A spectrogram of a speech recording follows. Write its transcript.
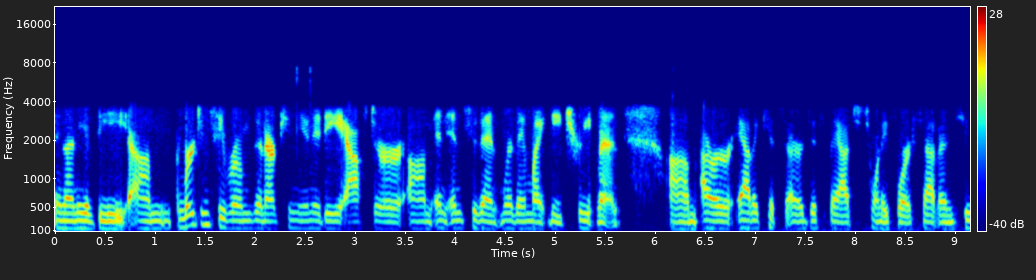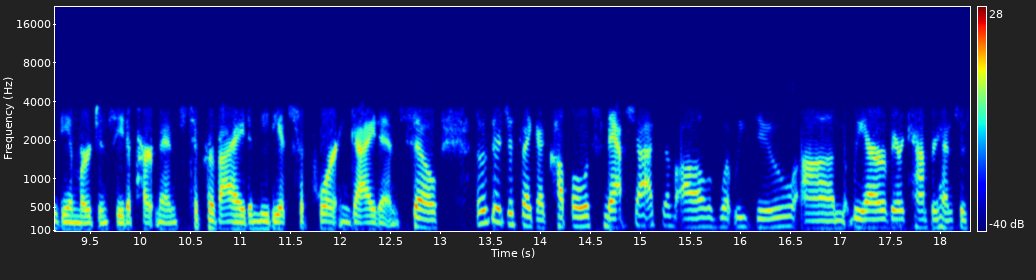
in any of the um, emergency rooms in our community after um, an incident where they might need treatment. Um, our advocates are dispatched 24 7 to the emergency departments to provide immediate support guidance. So those are just like a couple of snapshots of all of what we do. Um, we are a very comprehensive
